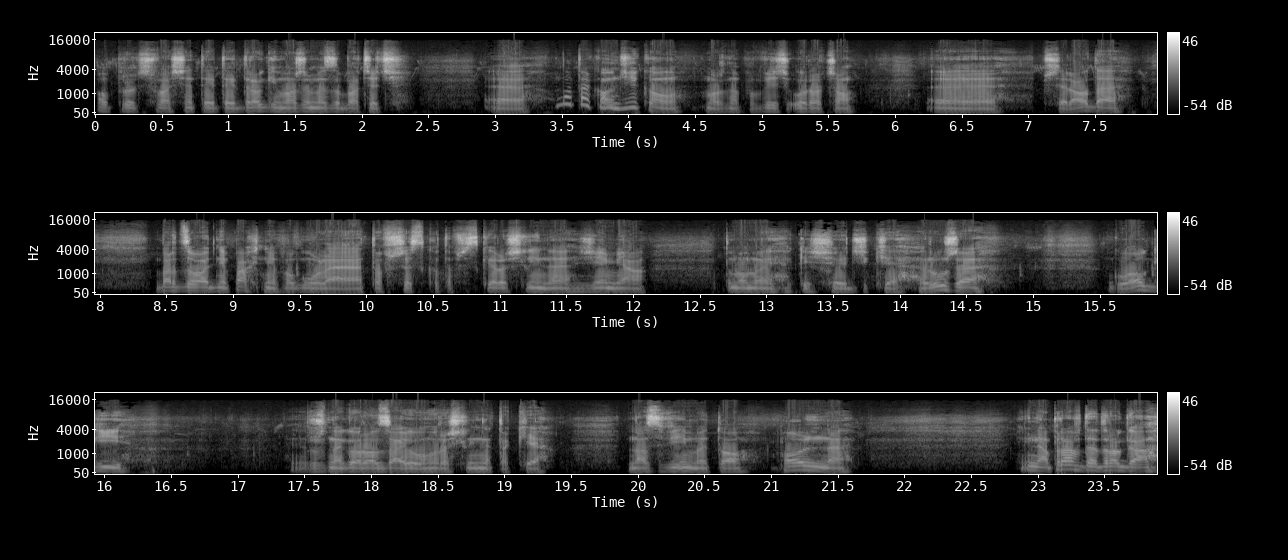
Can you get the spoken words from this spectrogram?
oprócz właśnie tej, tej drogi możemy zobaczyć e, no taką dziką, można powiedzieć uroczą e, przyrodę. Bardzo ładnie pachnie w ogóle to wszystko, te wszystkie rośliny, ziemia. Tu mamy jakieś dzikie róże, głogi, różnego rodzaju rośliny takie nazwijmy to polne. I naprawdę droga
